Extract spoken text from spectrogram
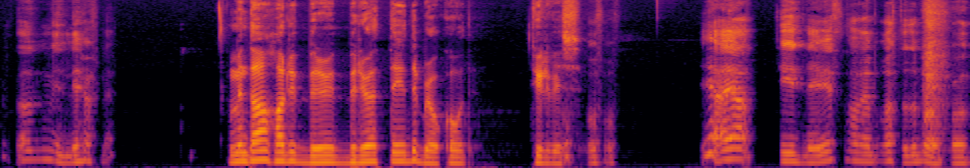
Det er Alminnelig høflig. Men da har du br brøt i the bro code. Tydeligvis. Uff, uff, uff. Ja, ja. Tydeligvis har jeg brutt the bro code.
